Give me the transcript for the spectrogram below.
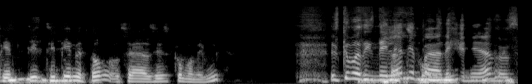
tiene, sí, tiene, todo. O sea, así es como de mí. Es como Disneylandia para degenerados.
